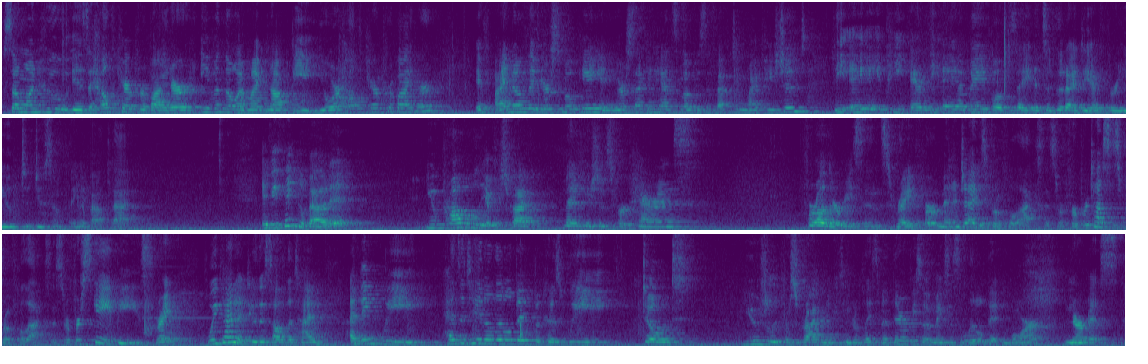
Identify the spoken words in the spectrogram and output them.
someone who is a healthcare provider, even though I might not be your healthcare provider, if I know that you're smoking and your secondhand smoke is affecting my patient, the AAP and the AMA both say it's a good idea for you to do something about that. If you think about it, you probably have prescribed medications for parents for other reasons, right? For meningitis prophylaxis or for pertussis prophylaxis or for scabies, right? We kind of do this all the time. I think we hesitate a little bit because we don't usually prescribe nicotine replacement therapy, so it makes us a little bit more nervous.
